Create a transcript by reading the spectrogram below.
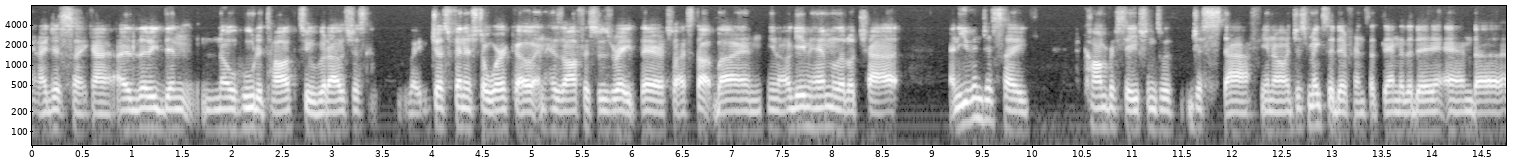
and I just like I, I literally didn't know who to talk to, but I was just like just finished a workout and his office was right there. So I stopped by and, you know, I gave him a little chat and even just like conversations with just staff, you know, it just makes a difference at the end of the day. And uh,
